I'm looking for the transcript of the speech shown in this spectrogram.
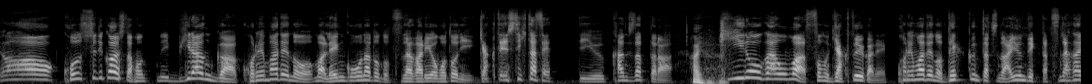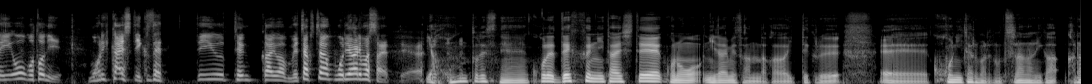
いやー、今週に関しては本当にヴィランがこれまでの、まあ、連合などのつながりをもとに逆転してきたぜっていう感じだったら、はいはい。ヒーロー側もまあその逆というかね、これまでのデックンたちの歩んできたつながりをもとに盛り返していくぜっていう展開はめちゃくちゃ盛り上がりましたねっていや、本当ですね。ここでデフ君に対して、この二代目さんだかが言ってくる、えーここに至るまでの連なりが必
